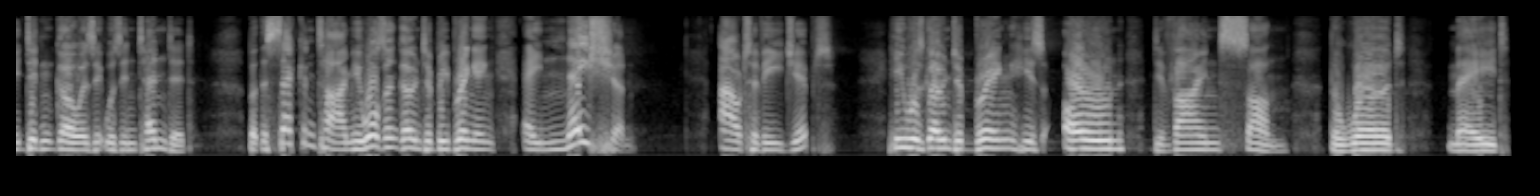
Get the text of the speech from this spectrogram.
It didn't go as it was intended. But the second time, he wasn't going to be bringing a nation out of Egypt. He was going to bring his own divine Son, the Word made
